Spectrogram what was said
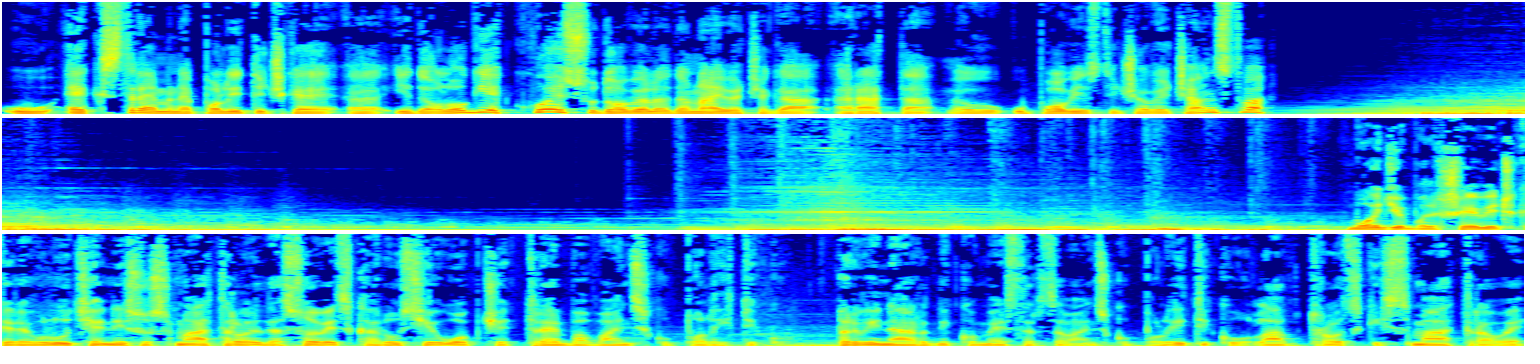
u ekstremne političke e, ideologije koje su dovele do najvećega rata e, u povijesti čovječanstva. Vođe bolševičke revolucije nisu smatrali da Sovjetska Rusija uopće treba vanjsku politiku. Prvi narodni komesar za vanjsku politiku, Lav Trotski, smatrao je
